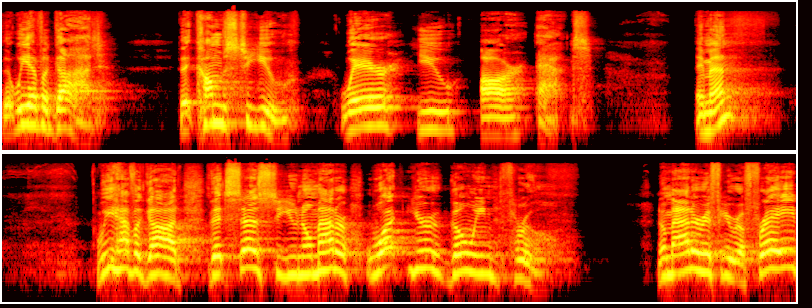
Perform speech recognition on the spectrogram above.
that we have a God that comes to you where you are at. Amen? We have a God that says to you, no matter what you're going through, no matter if you're afraid,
